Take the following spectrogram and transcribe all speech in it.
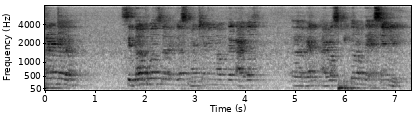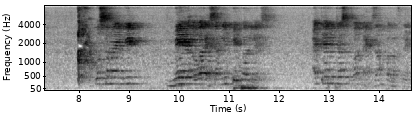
friend uh, Siddharth was uh, just mentioning I was uh, when I was speaker of the assembly. उस समय we made our assembly paperless. I tell you just one example of that.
